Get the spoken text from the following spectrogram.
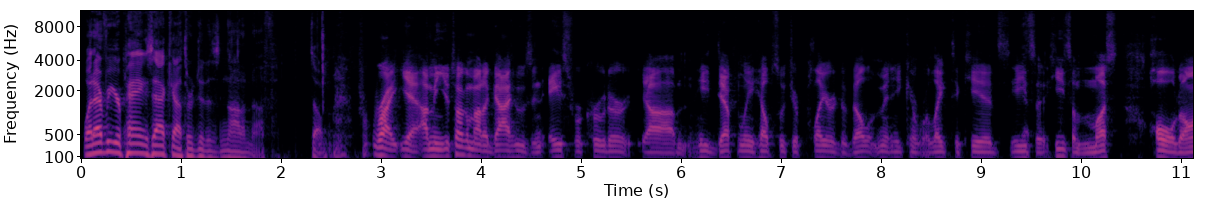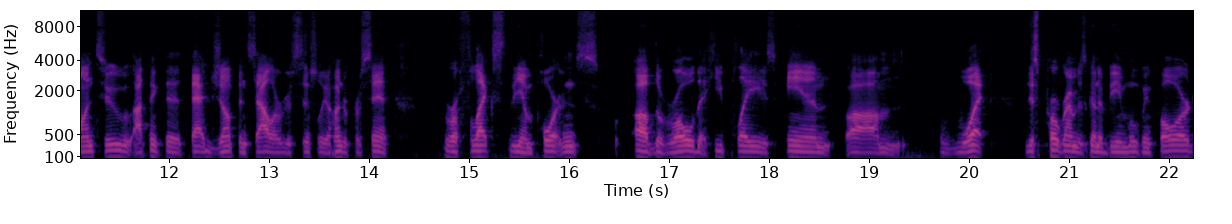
whatever you're paying Zach Etheridge, it is not enough. So, Right. Yeah. I mean, you're talking about a guy who's an ace recruiter. Um, he definitely helps with your player development. He can relate to kids. He's a he's a must hold on to. I think that that jump in salary, essentially 100 percent, reflects the importance of the role that he plays in um, what this program is going to be moving forward.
